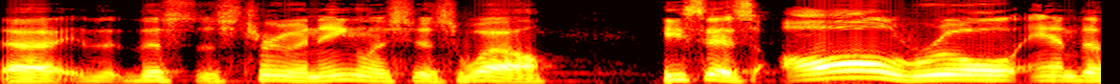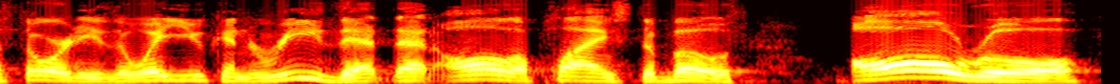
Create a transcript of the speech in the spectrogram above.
uh, this is true in English as well, he says all rule and authority. The way you can read that, that all applies to both. All rule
